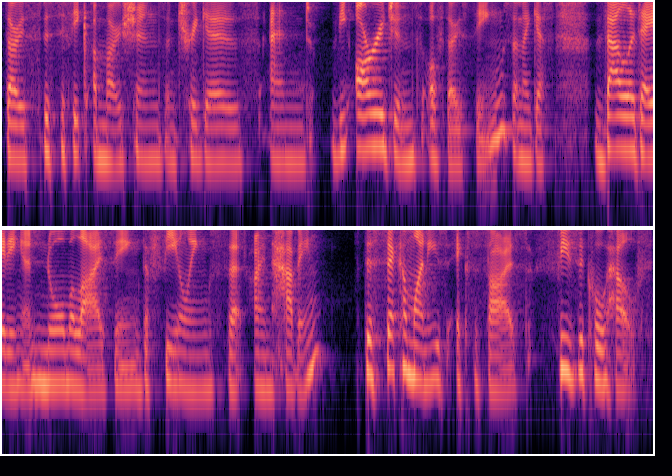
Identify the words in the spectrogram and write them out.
those specific emotions and triggers and the origins of those things. And I guess validating and normalizing the feelings that I'm having. The second one is exercise, physical health.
